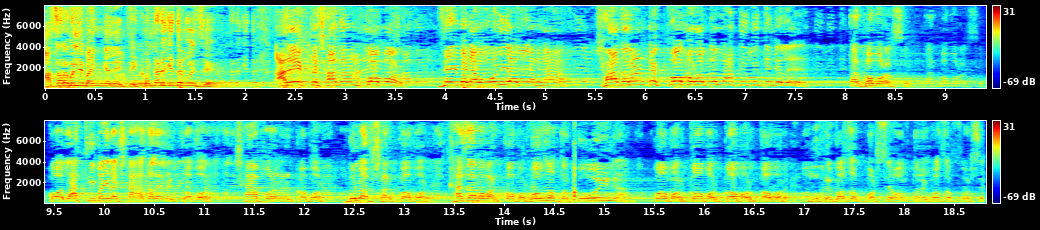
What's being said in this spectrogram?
মাজার বলি বাঙ্গালি কথাটা কেটে কইছে? আরে একটা সাধারণ কবর যে বেটা ওলি আল্লাহ না সাধারণ একটা কবর, অত লাথি দিতে গেলে তার খবর আছে। লাথি মাইরা শাহজালালের কবর, শাহপুরানের কবর, গোলাপ শাহর কবর, খাজা বাবার কবর, রোজা তো কই না। কবর কবর কবর কবর, মুখে গজব পড়ছে, অন্তরে গজব পড়ছে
